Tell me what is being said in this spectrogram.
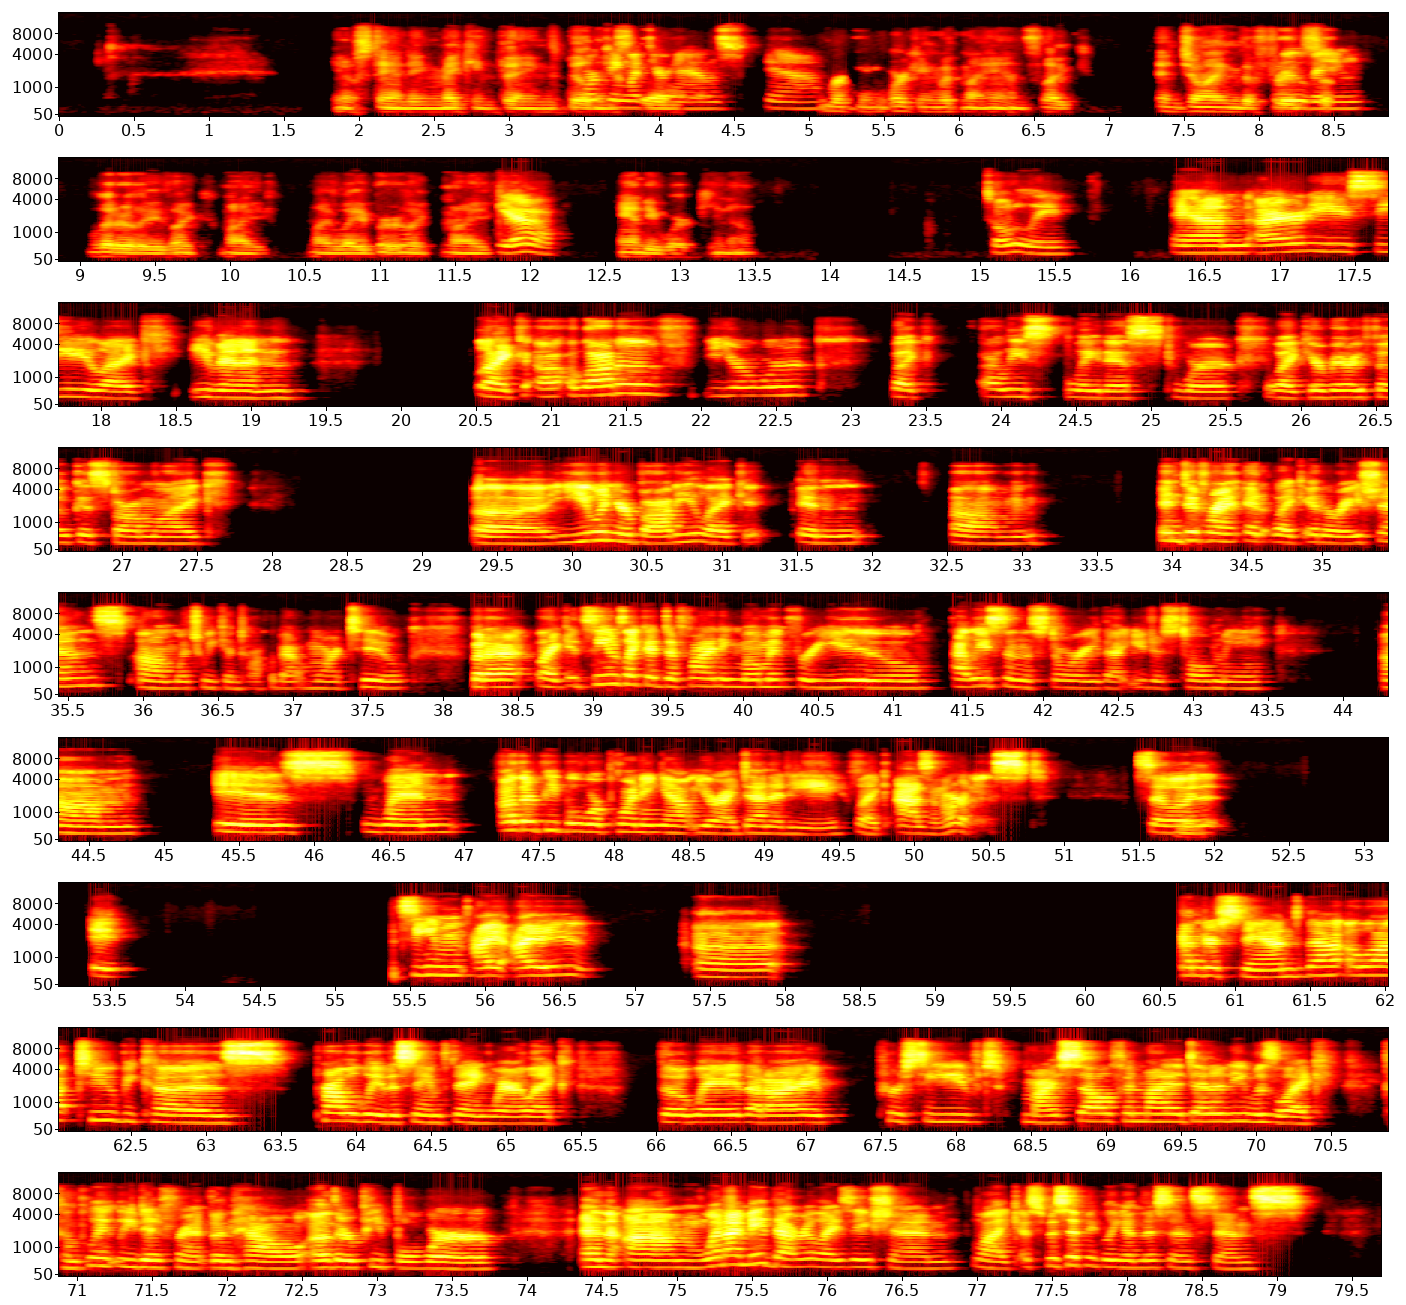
you know standing making things building working with your hands yeah. Working working with my hands like enjoying the fruits of literally like my my labor like my yeah. handiwork you know? Totally. And i already see like even like a, a lot of your work like at least latest work like you're very focused on like uh you and your body like in um in different like iterations um which we can talk about more too but I, like it seems like a defining moment for you at least in the story that you just told me um is when other people were pointing out your identity like as an artist so yeah. it, it it seemed I I uh, understand that a lot too because probably the same thing where like the way that I perceived myself and my identity was like completely different than how other people were. And um, when i made that realization like specifically in this instance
